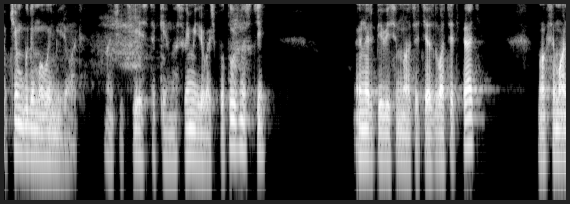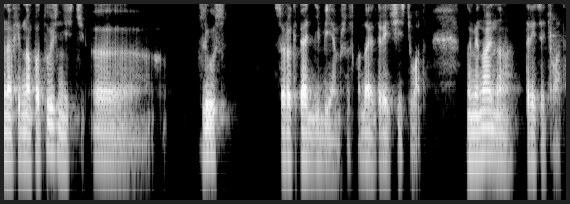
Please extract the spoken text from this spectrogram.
Е, Чим будемо вимірювати? Значить, є такий у нас вимірювач потужності NRP 18S25. Максимальна вхідна потужність е, плюс 45 dBm, що складає 36 Вт. Номінальна 30 Вт.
